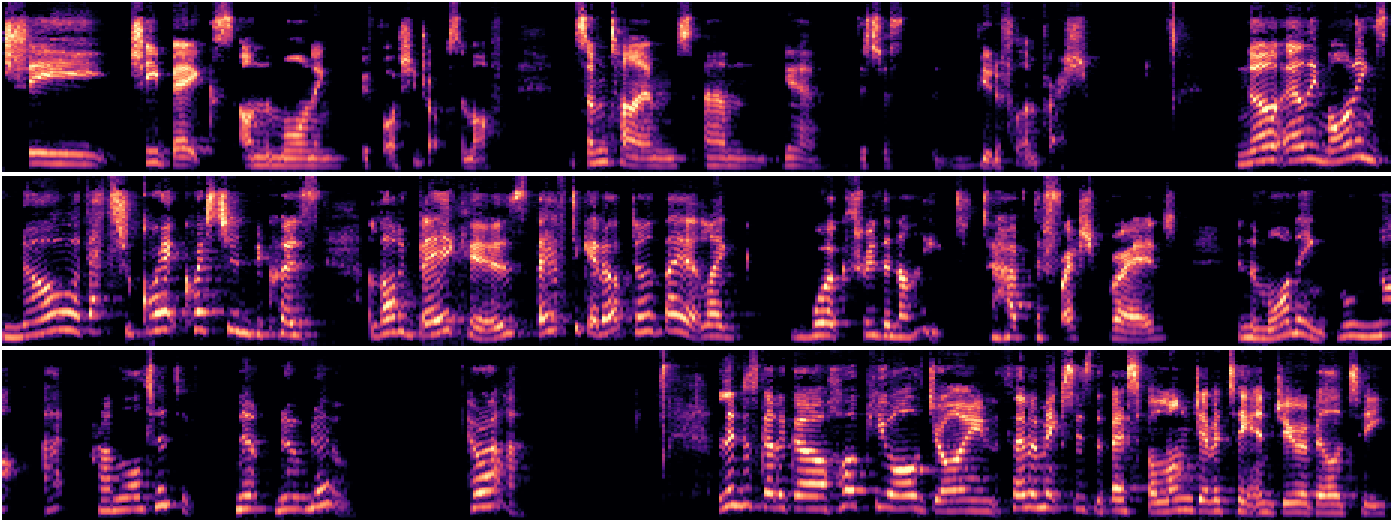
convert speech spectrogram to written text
she she bakes on the morning before she drops them off sometimes, um, yeah, it's just beautiful and fresh. No early mornings. No, that's a great question because a lot of bakers they have to get up, don't they? At like work through the night to have the fresh bread in the morning. Well, not at Primal Alternative. No, no, no. Hurrah! Linda's got to go. Hope you all join. Thermomix is the best for longevity and durability.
